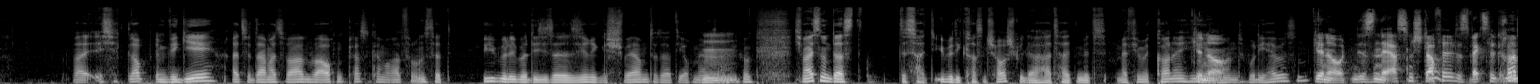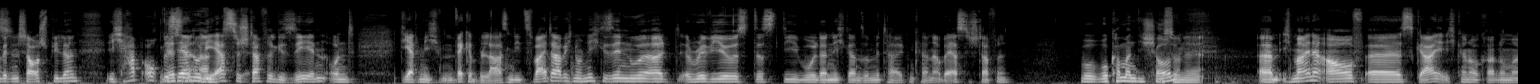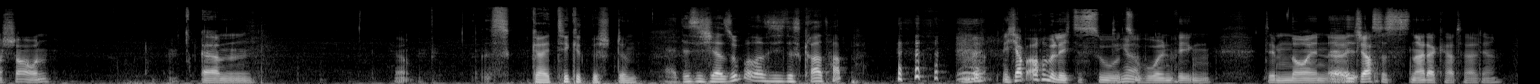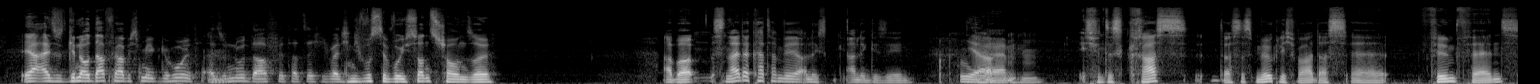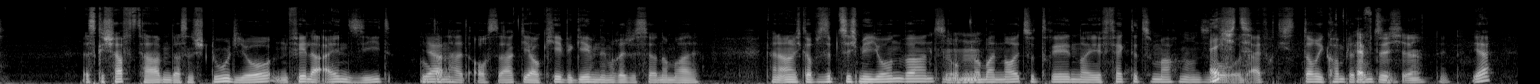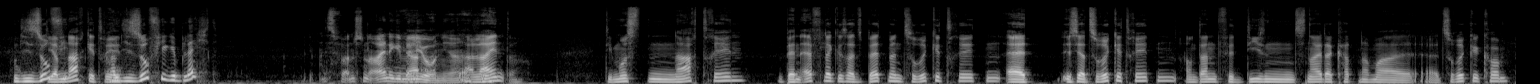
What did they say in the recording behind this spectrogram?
Weil ich glaube, im WG, als wir damals waren, war auch ein Klassenkamerad von uns, der hat übel über diese Serie geschwärmt oder hat die auch mehrmals Mhm. angeguckt. Ich weiß nur, dass das halt über die krassen Schauspieler hat, halt mit Matthew McConaughey Genau. und Woody Harrison. Genau, das ist in der ersten Staffel, das wechselt immer krass. mit den Schauspielern. Ich habe auch bisher nur die erste Staffel gesehen und die hat mich weggeblasen. Die zweite habe ich noch nicht gesehen, nur halt Reviews, dass die wohl dann nicht ganz so mithalten kann. Aber erste Staffel. Wo, wo kann man die schauen? so eine, Ähm, ich meine auf äh, Sky, ich kann auch gerade noch mal schauen. Ähm, Sky Ticket bestimmt. Ja, das ist ja super, dass ich das gerade habe. ich habe auch überlegt, das zu, Dinger. zu holen wegen dem neuen äh, Äh, Justice Snyder Cut halt, ja. Ja, also genau dafür habe ich es mir geholt. Also nur dafür tatsächlich, weil ich nicht wusste, wo ich sonst schauen soll. Aber Snyder Cut haben wir ja alle, alle gesehen. Ja. Ähm, Mhm. Ich finde es krass, dass es möglich war, dass äh, Filmfans es geschafft haben, dass ein Studio einen Fehler einsieht und Ja. dann halt auch sagt, ja, okay, wir geben dem Regisseur nochmal, keine Ahnung, ich glaube 70 Millionen waren es, um Mhm. nochmal neu zu drehen, neue Effekte zu machen und so Echt? und einfach die Story komplett Heftig, ja. Ja, Und die so die haben viel, nachgedreht. haben die so viel geblecht? Es waren schon einige Ja, Millionen, ja. allein- Die mussten nachdrehen. Ben Affleck ist als Batman zurückgetreten, äh, ist ja zurückgetreten und dann für diesen Snyder Cut nochmal äh, zurückgekommen.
